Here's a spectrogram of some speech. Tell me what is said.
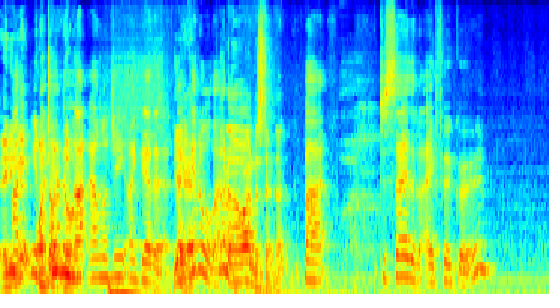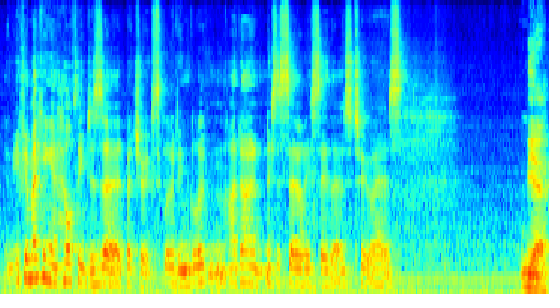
eating I, it? you know, I don't have know. a nut allergy, I get it. yeah, I get all that. No, no, I understand that. But to say that a food group, if you're making a healthy dessert but you're excluding gluten, I don't necessarily see those two as. Yeah,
